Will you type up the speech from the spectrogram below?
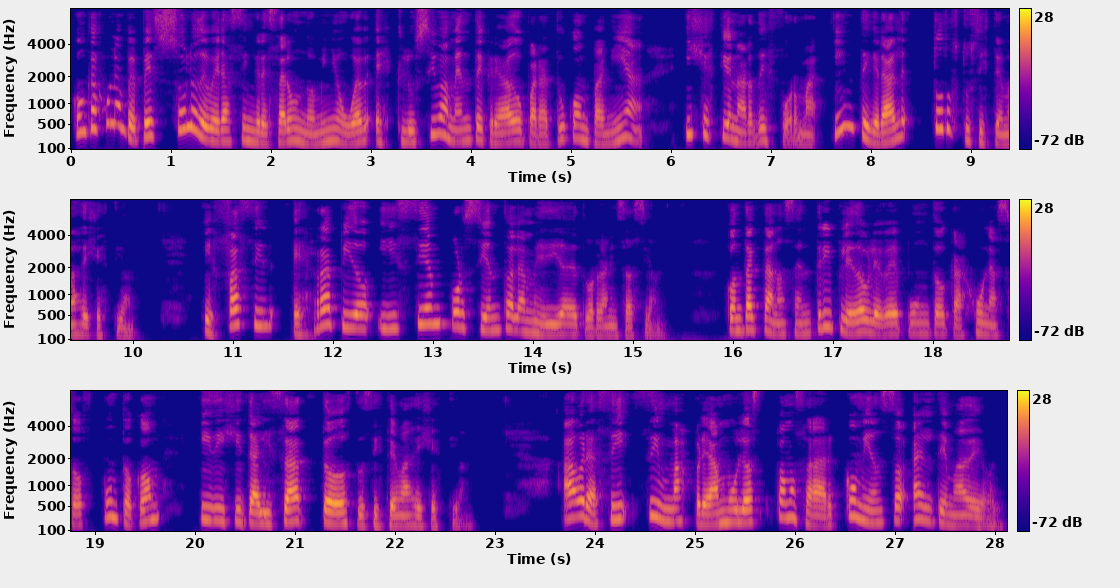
Con Cajuna App solo deberás ingresar a un dominio web exclusivamente creado para tu compañía y gestionar de forma integral todos tus sistemas de gestión. Es fácil, es rápido y 100% a la medida de tu organización. Contáctanos en www.cajunasoft.com y digitaliza todos tus sistemas de gestión. Ahora sí, sin más preámbulos, vamos a dar comienzo al tema de hoy,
